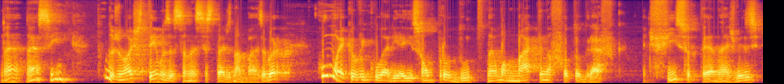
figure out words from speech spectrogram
Né? Não é assim? Todos nós temos essa necessidade na base. Agora, como é que eu vincularia isso a um produto, né, uma máquina fotográfica? é difícil até, né? Às vezes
